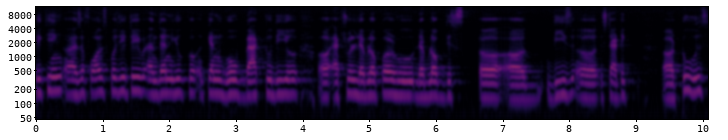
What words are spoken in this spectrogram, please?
picking as a false positive and then you can go back to the uh, actual developer who developed this uh, uh, these static tools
